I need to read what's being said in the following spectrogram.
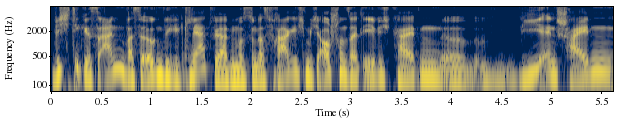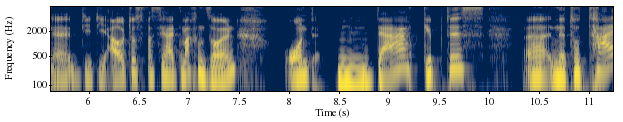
Wichtiges an, was irgendwie geklärt werden muss. Und das frage ich mich auch schon seit Ewigkeiten. Äh, wie entscheiden äh, die, die Autos, was sie halt machen sollen? Und mhm. da gibt es äh, eine total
